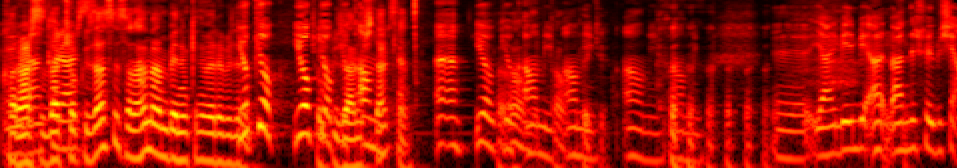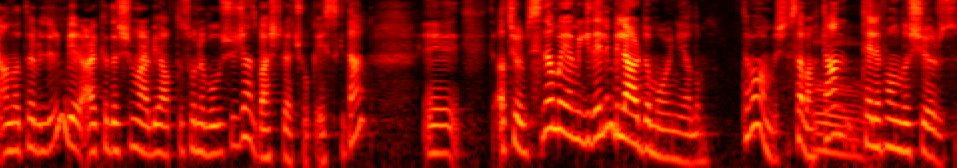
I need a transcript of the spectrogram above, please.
E, Kararsızlar çok kararsız- güzelse sana hemen benimkini verebilirim. Yok yok yok Çok yok güzelmiş yok derken. Aa, yok Ha, yok almayayım, almayayım tamam, almayayım peki. almayayım almayayım. Ee, yani benim bir ben de şöyle bir şey anlatabilirim. Bir arkadaşım var bir hafta sonra buluşacağız başka çok eskiden. Ee, atıyorum sinemaya mı gidelim bilardo mu oynayalım? Tamam mı? Şimdi sabahtan Hmm. telefonlaşıyoruz.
